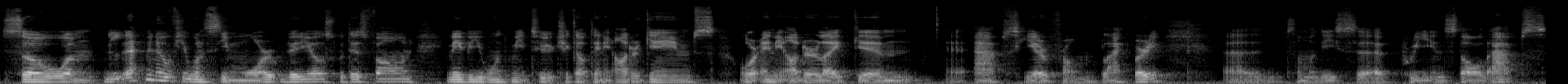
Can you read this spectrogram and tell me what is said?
So um, let me know if you want to see more videos with this phone. Maybe you want me to check out any other games or any other like um, uh, apps here from BlackBerry. Uh, some of these uh, pre-installed apps.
